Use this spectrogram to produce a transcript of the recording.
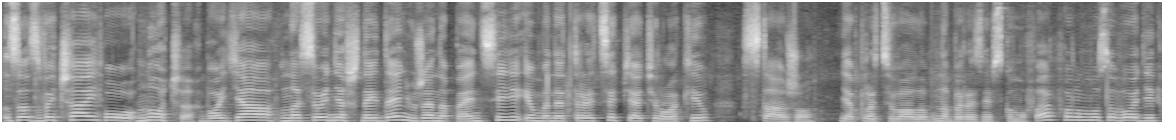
зазвичай по ночах, бо я на сьогоднішній день вже на пенсії, і в мене 35 років стажу. Я працювала на Березнівському фарфоровому заводі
